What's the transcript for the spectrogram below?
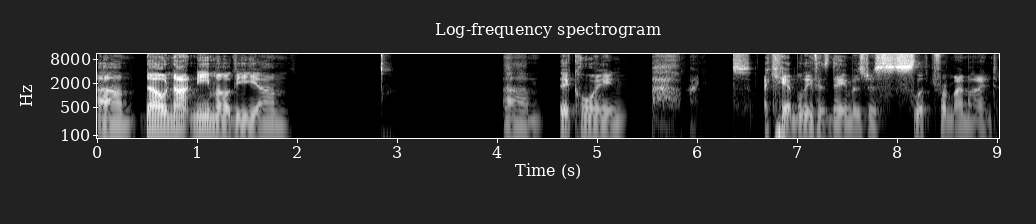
Um, no, not Nemo. The um, um, Bitcoin. Oh my goodness, I can't believe his name has just slipped from my mind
